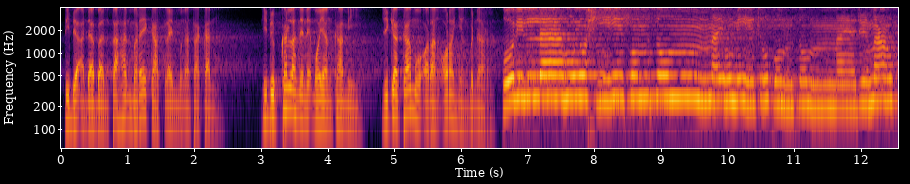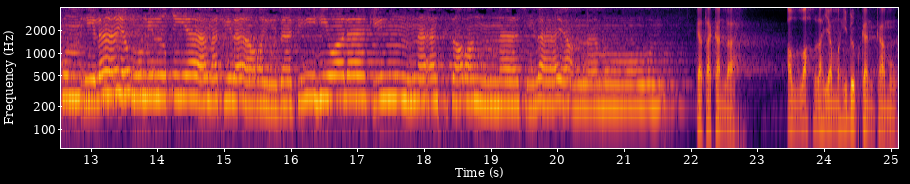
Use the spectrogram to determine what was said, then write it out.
tidak ada bantahan mereka selain mengatakan, Hidupkanlah nenek moyang kami, jika kamu orang-orang yang benar. Qulillahu yuhyikum thumma yumitukum thumma yajma'ukum ila yaumil qiyamati la raiba fihi walakinna aktharan nasi la ya'lamun. Katakanlah, Allah lah yang menghidupkan kamu,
